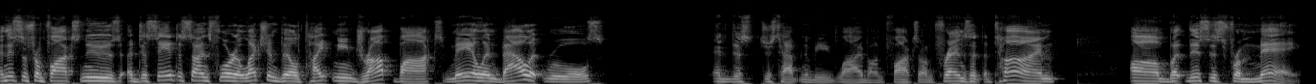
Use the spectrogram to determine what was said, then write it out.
And this is from Fox News. A DeSantis signs Florida election bill tightening drop box mail in ballot rules. And this just happened to be live on Fox on Friends at the time. Um, but this is from May.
